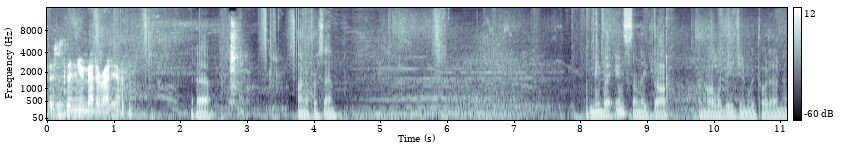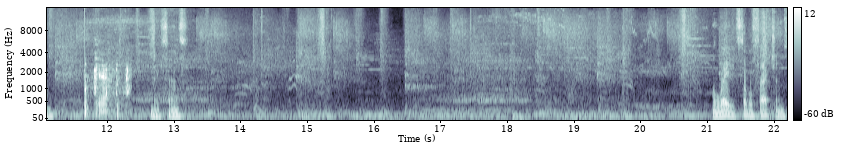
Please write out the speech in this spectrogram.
This is the new meta right here. Yeah. Hundred percent. I mean, they instantly drop from all the Legion we put on them. Yeah. Makes sense. Oh wait, it's double factions.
